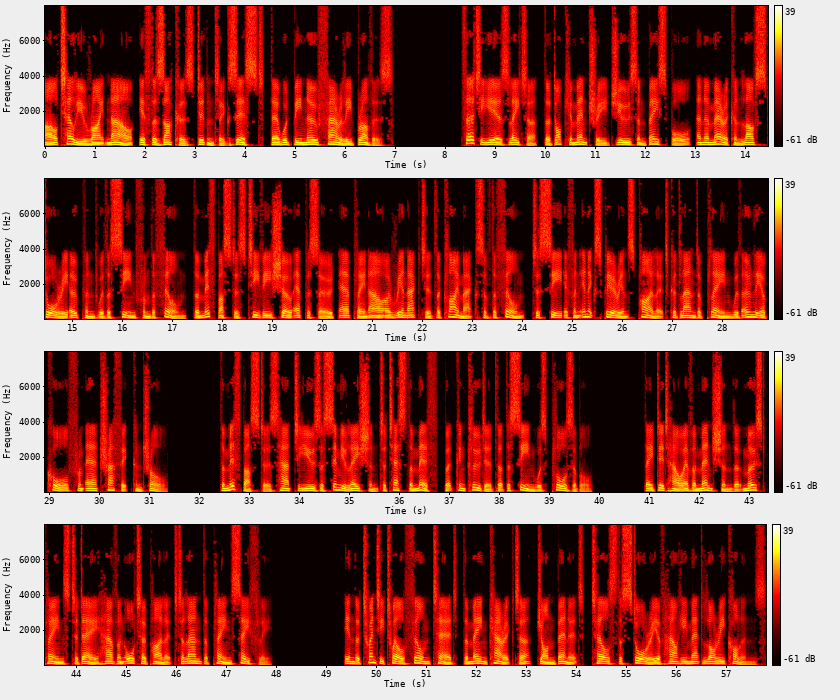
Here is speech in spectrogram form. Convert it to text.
I'll tell you right now, if the Zuckers didn't exist, there would be no Farrelly brothers. Thirty years later, the documentary Jews and Baseball, An American Love Story opened with a scene from the film. The Mythbusters TV show episode Airplane Hour reenacted the climax of the film, to see if an inexperienced pilot could land a plane with only a call from air traffic control. The Mythbusters had to use a simulation to test the myth, but concluded that the scene was plausible. They did however mention that most planes today have an autopilot to land the plane safely. In the 2012 film Ted, the main character, John Bennett, tells the story of how he met Lori Collins.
